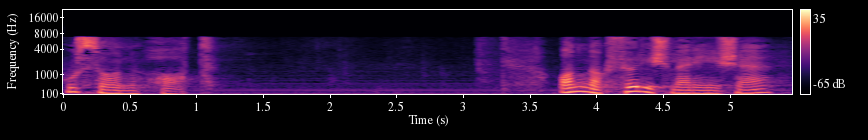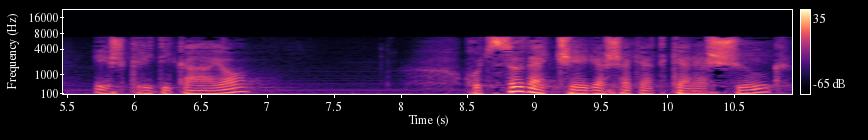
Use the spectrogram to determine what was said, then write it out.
Huszonhat. Annak fölismerése és kritikája, hogy szövetségeseket keressünk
